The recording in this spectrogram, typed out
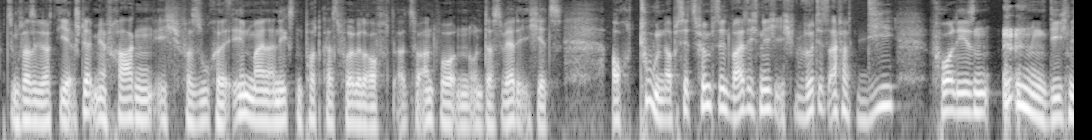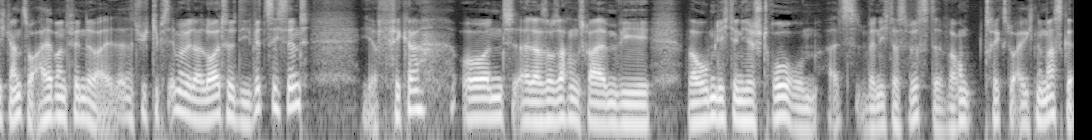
beziehungsweise gesagt, ihr stellt mir Fragen, ich versuche in meiner nächsten Podcast-Folge darauf zu antworten und das werde ich jetzt auch tun. Ob es jetzt fünf sind, weiß ich nicht. Ich würde jetzt einfach die vorlesen, die ich nicht ganz so albern finde, weil natürlich gibt es immer wieder Leute, die witzig sind, ihr Ficker, und äh, da so Sachen schreiben wie, warum liegt denn hier Stroh rum? Als wenn ich das wüsste. Warum trägst du eigentlich eine Maske?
